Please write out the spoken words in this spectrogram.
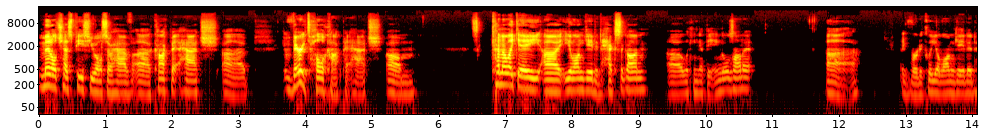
middle chest piece, you also have a cockpit hatch, uh, very tall cockpit hatch. Um, it's kind of like a uh, elongated hexagon, uh, looking at the angles on it, uh, like vertically elongated.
